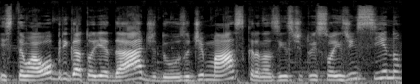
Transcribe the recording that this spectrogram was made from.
estão a obrigatoriedade do uso de máscara nas instituições de ensino,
